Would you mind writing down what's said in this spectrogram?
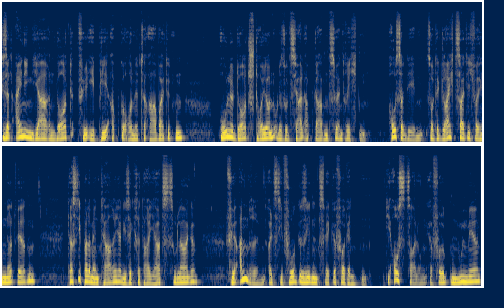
die seit einigen Jahren dort für EP-Abgeordnete arbeiteten, ohne dort Steuern oder Sozialabgaben zu entrichten. Außerdem sollte gleichzeitig verhindert werden, dass die Parlamentarier die Sekretariatszulage für andere als die vorgesehenen Zwecke verwenden. Die Auszahlungen erfolgten nunmehr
